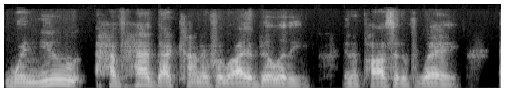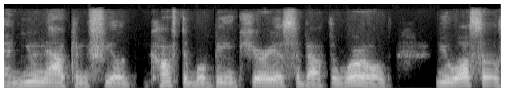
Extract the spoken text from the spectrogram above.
when you have had that kind of reliability in a positive way, and you now can feel comfortable being curious about the world, you also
